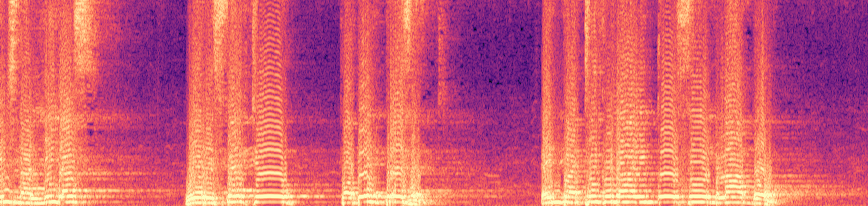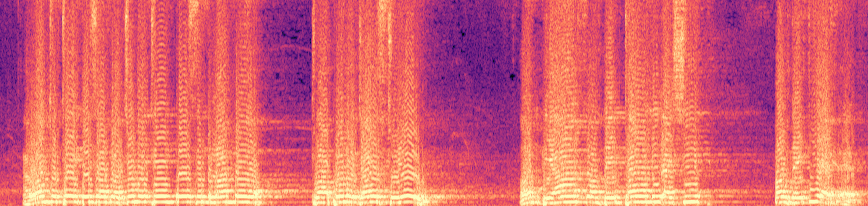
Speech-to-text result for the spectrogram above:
traditional leaders, we respect you for being present. In particular, in Nkosi Mlambo. I want to take this opportunity, in Nkosi Mlambo, to apologize to you on behalf of the entire leadership of the EFF.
